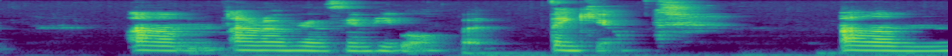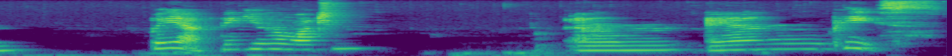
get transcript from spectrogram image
Um, I don't know if you're the same people, but thank you. Um, but yeah, thank you for watching. Um, and peace.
